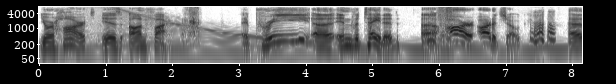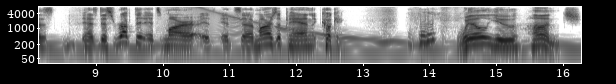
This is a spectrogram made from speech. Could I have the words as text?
Your heart is on fire. A pre uh, invitated uh, ar- artichoke has has disrupted its mar its, its uh, marzipan cooking. Will you hunch?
